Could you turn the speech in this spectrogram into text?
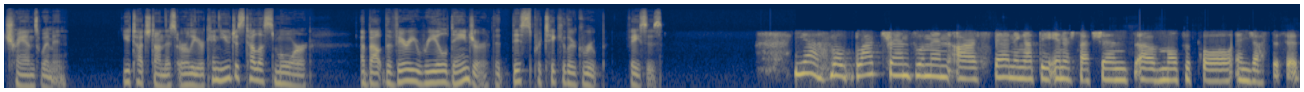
trans women. You touched on this earlier. Can you just tell us more about the very real danger that this particular group faces? Yeah, well, black trans women are standing at the intersections of multiple injustices,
